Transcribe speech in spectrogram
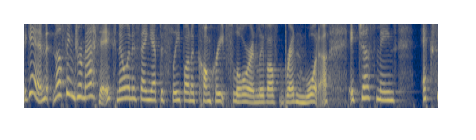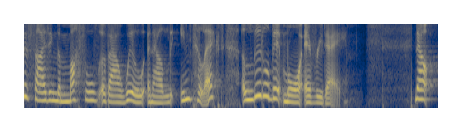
Again, nothing dramatic. No one is saying you have to sleep on a concrete floor and live off bread and water. It just means exercising the muscles of our will and our intellect a little bit more every day. Now,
